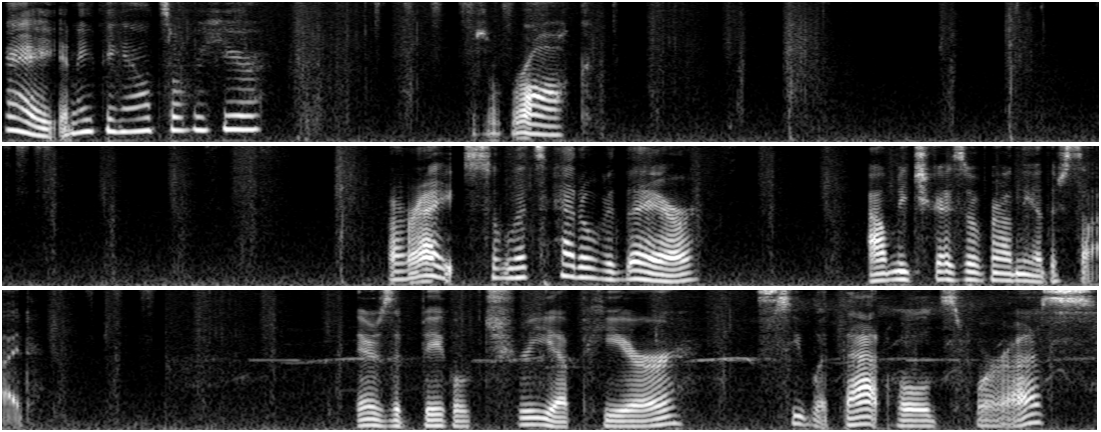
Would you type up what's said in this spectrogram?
Hey, anything else over here? There's a rock. Alright, so let's head over there. I'll meet you guys over on the other side. There's a big old tree up here. See what that holds for us.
